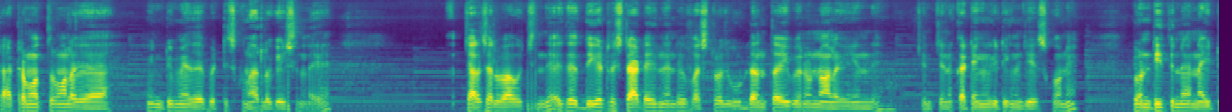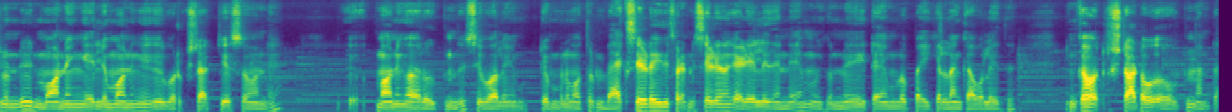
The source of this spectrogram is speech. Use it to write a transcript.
ట్రాక్టర్ మొత్తం అలాగా ఇంటి మీద పెట్టించుకున్నారు లొకేషన్లో. చాలా చాలా బాగా వచ్చింది. అయితే థియేటర్ స్టార్ట్ అయిందండి. ఫస్ట్ రోజు వుడ్ అంతా అయిపోయిన నాలుగు అయ్యింది. చిన్న చిన్న కటింగ్ గిటింగ్ చేసుకొని ట్వంటీత్ నైట్ నుండి morning early morning work start చేస్తామండి. మార్నింగ్ ఆరు అవుతుంది. శివాలయం టెంపుల్ మొత్తం బ్యాక్ సైడ్ ఇది ఫ్రంట్ సైడ్ నాకు ఐడియా లేదండి. మీకు ఉన్న టైంలో పైకి వెళ్ళడానికి అవ్వలేదు. ఇంకా స్టార్ట్ అవుతుందంట.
